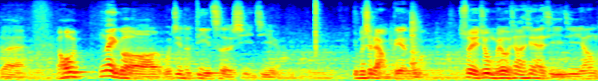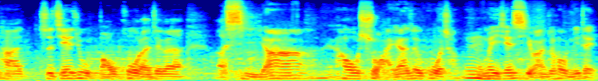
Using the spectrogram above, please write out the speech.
对。然后那个我记得第一次的洗衣机，因为是两边的嘛，所以就没有像现在洗衣机一样，它直接就包括了这个呃洗啊，然后甩呀、这个过程。嗯我们以前洗完之后，你得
